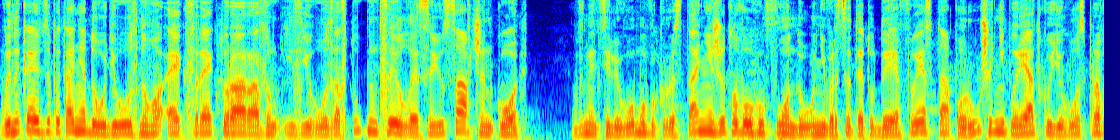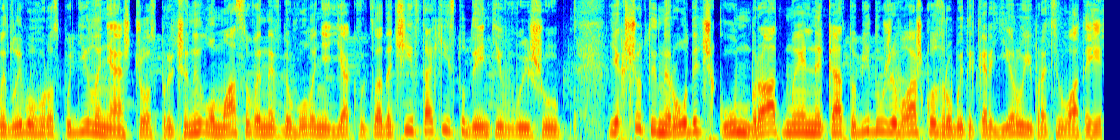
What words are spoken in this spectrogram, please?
Виникають запитання до одіозного екс-ректора разом із його заступницею Лесею Савченко в нецільовому використанні житлового фонду університету ДФС та порушенні порядку його справедливого розподілення, що спричинило масове невдоволення як викладачів, так і студентів вишу. Якщо ти не родич, кум, брат Мельника, тобі дуже важко зробити кар'єру і працювати.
